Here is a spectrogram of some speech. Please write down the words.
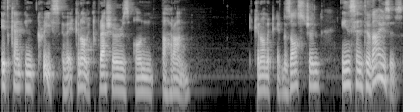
it can increase the economic pressures on Tehran. Economic exhaustion incentivizes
